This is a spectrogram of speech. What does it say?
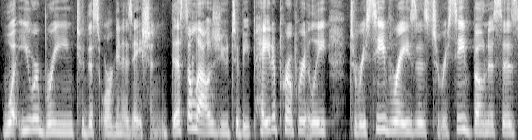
what you are bringing to this organization. This allows you to be paid appropriately, to receive raises, to receive bonuses,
